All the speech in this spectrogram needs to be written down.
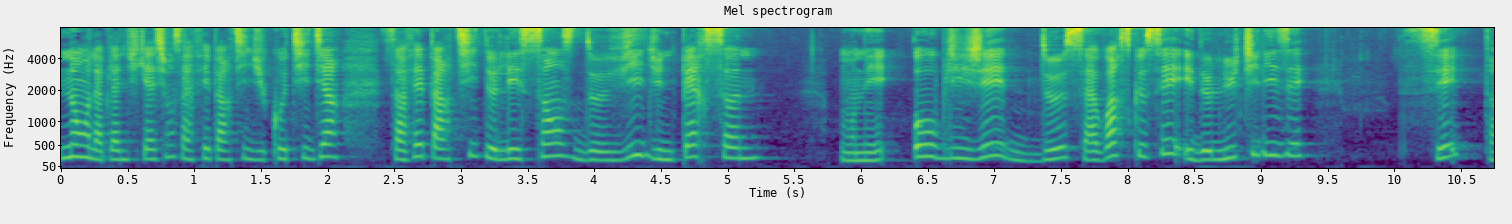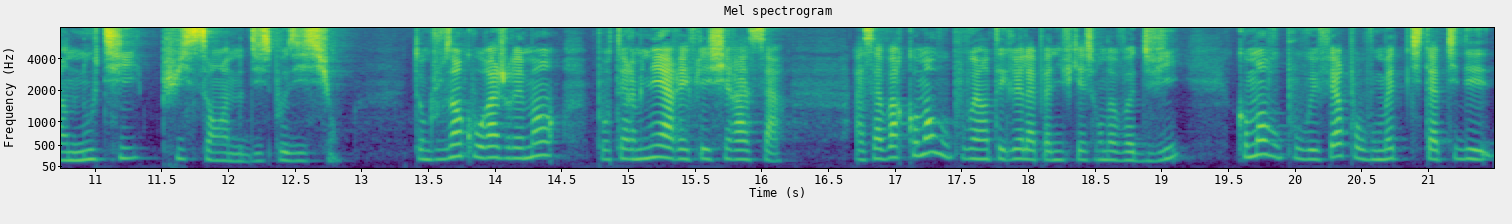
Non, la planification, ça fait partie du quotidien, ça fait partie de l'essence de vie d'une personne. On est obligé de savoir ce que c'est et de l'utiliser. C'est un outil puissant à notre disposition. Donc je vous encourage vraiment, pour terminer, à réfléchir à ça, à savoir comment vous pouvez intégrer la planification dans votre vie, comment vous pouvez faire pour vous mettre petit à petit des,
